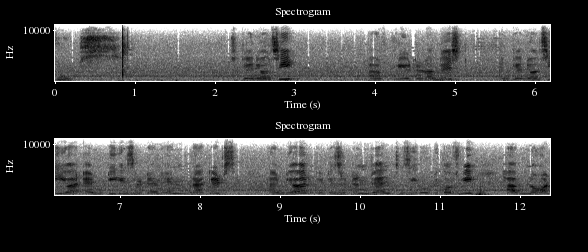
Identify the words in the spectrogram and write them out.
fruits. So can you all see I have created a list and can you all see here empty is written in brackets and here it is written length 0 because we have not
